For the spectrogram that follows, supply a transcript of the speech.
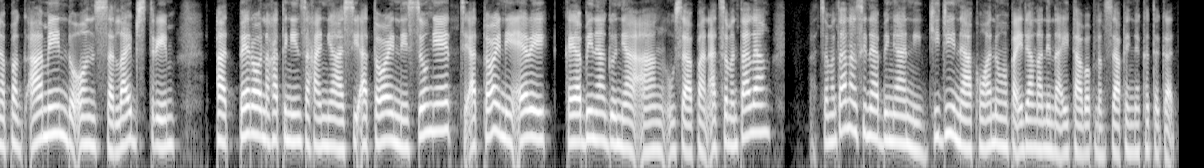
na pag-amin doon sa live stream at pero nakatingin sa kanya si attorney Sungit, si attorney Eric, kaya binago niya ang usapan. At samantalang, samantalang sinabi nga ni Gigi na kung anong paidangan nila itabap lang sa aking nakatagat.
